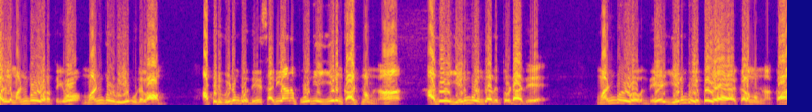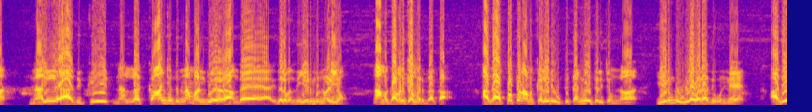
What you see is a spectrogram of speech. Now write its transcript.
அதுல மண்புழு உரத்தையோ மண்புழுவையோ விடலாம். அப்படி விடும்போது சரியான போதிய ஈரம் காட்டினோம்னா அது எறும்பு வந்து அதை தொடாது. மண்புழுவை வந்து எறும்பு எப்போ கிளம்பும்னாக்கா நல்ல அதுக்கு நல்லா காஞ்சிட்டுதுன்னா மண்பு அந்த இதில் வந்து எறும்பு நுழையும். நாம் கவனிக்காமல் இருந்தாக்கா. அதை அப்பப்போ நாம் கிளறி விட்டு தண்ணியை தெளிச்சோம்னா எறும்பு உள்ளே வராது ஒன்று அதே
